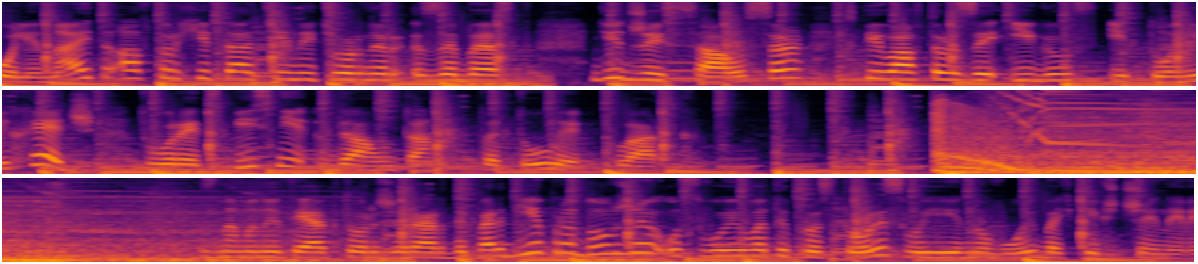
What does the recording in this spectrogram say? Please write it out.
Холі Найт, автор хіта Тіни Тернер «The Best», Діджей Саусер, співавтор The Eagles і Тоні Хедж, творець пісні Даунтан Петули Кларк. Знаменитий актор Жерар Депард'є продовжує освоювати простори своєї нової батьківщини.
